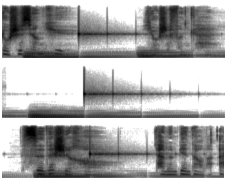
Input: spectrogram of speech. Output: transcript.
有时相遇，有时分开。死的时候。他们便到了爱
